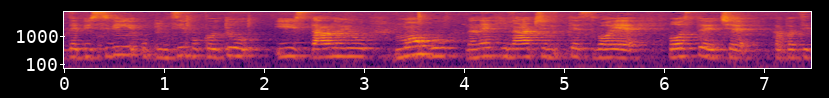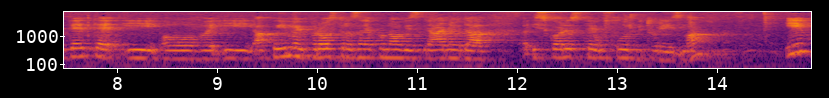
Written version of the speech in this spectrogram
gde bi svi u principu koji tu i stanuju mogu na neki način te svoje postojeće kapacitete i, ovaj, i ako imaju prostora za neku novu izgradnju da iskoriste u službi turizma. I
